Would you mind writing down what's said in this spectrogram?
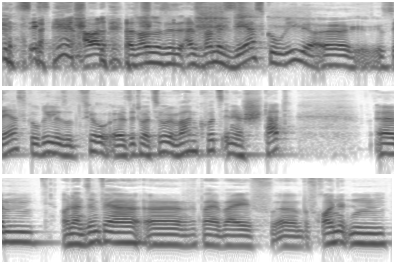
ist, aber das war, so, es war eine sehr skurrile, äh, sehr skurrile Sozio äh, Situation. Wir waren kurz in der Stadt ähm, und dann sind wir äh, bei, bei äh, befreundeten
